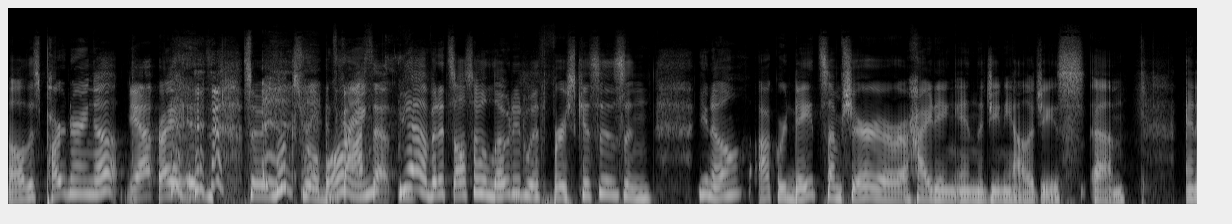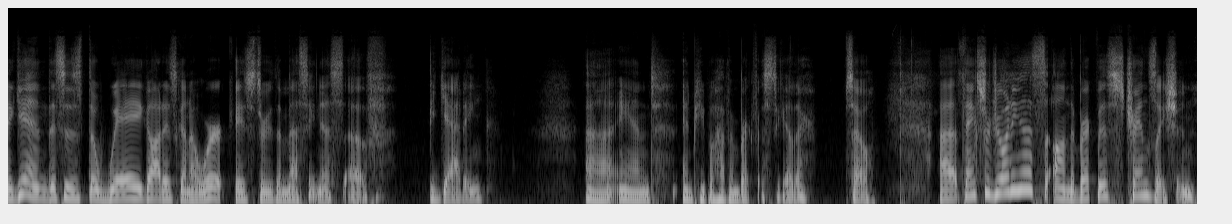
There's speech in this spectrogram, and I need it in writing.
all this partnering up. Yep. Right. It's- so it looks real boring. Yeah. But it's also loaded with first kisses and, you know, awkward dates, I'm sure, are hiding in the genealogies. Um, and again, this is the way God is going to work is through the messiness of begatting uh, and and people having breakfast together. So, uh, thanks for joining us on the Breakfast Translation.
